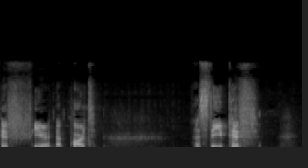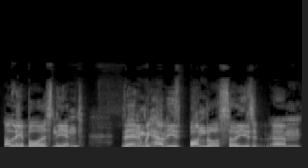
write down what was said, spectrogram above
pith here, that part, that's the pith. I'll label all this in the end. Then we have these bundles. So these um,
